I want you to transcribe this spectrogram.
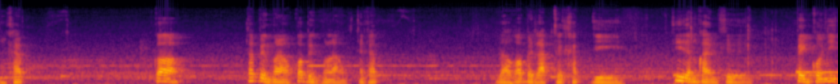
นะครับ ก็ถ้าเป็นของเราก็เป็นของเรานะครับ เราก็ไปรับเถอะครับดี ที่สำคัญคือเป็นคนที่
